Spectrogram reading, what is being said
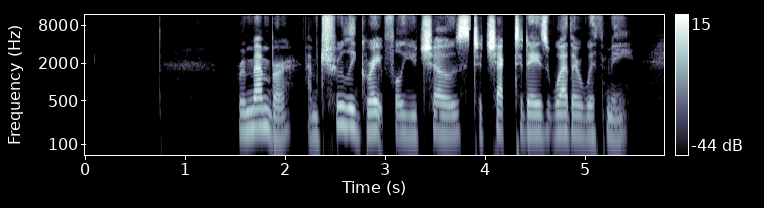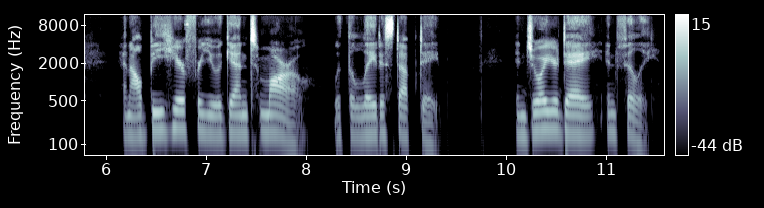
Remember, I'm truly grateful you chose to check today's weather with me, and I'll be here for you again tomorrow with the latest update. Enjoy your day in Philly.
